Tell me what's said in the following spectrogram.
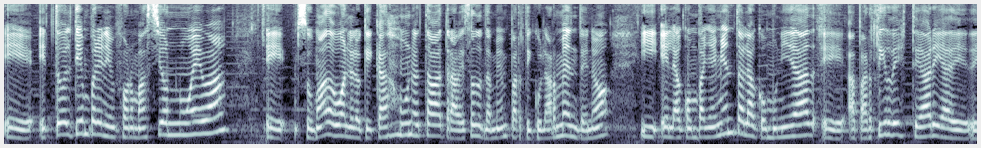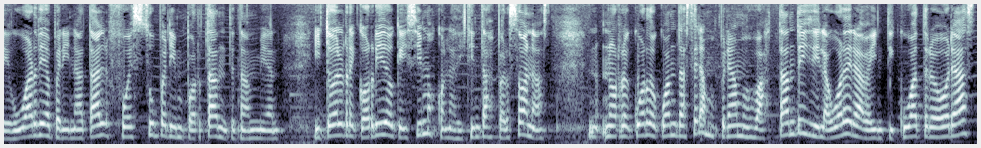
Eh, eh, todo el tiempo era información nueva, eh, sumado bueno, a lo que cada uno estaba atravesando también particularmente, ¿no? Y el acompañamiento a la comunidad a partir de este área de, guardia perinatal fue súper importante también. Y todo el recorrido que hicimos con las distintas personas. No, recuerdo cuántas éramos, pero éramos bastantes y la guardia era 24 horas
